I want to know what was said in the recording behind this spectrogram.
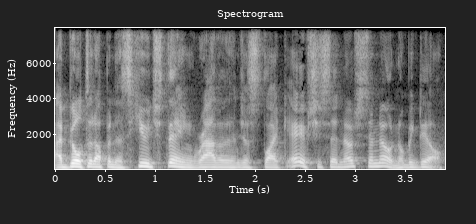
I built it up in this huge thing rather than just like, hey, if she said no, she said no, no big deal.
